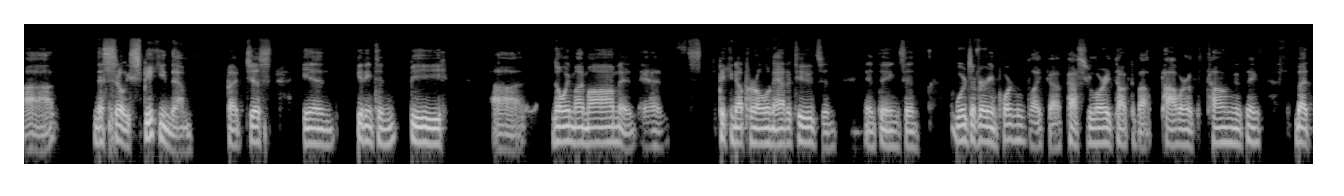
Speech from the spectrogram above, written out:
uh, necessarily speaking them, but just in getting to be uh, knowing my mom and, and picking up her own attitudes and, and things. And words are very important, like uh, Pastor Lori talked about power of the tongue and things. But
